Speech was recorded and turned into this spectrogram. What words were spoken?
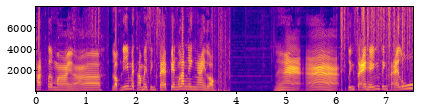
คักเตอร์ไม้อะหลบนี้ไม่ทำให้สิงแสเปลียงร่างง่ายๆหรอกน่าอ่าสิงแสเห็นสิงแสรู้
